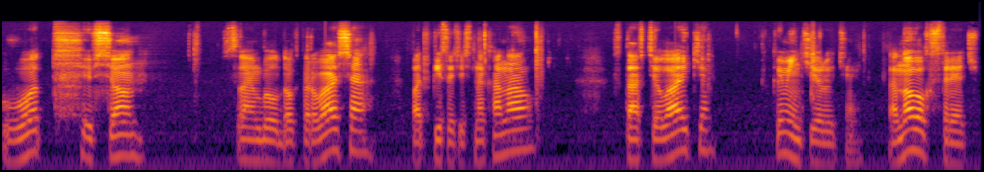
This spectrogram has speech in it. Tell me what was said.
Вот и все. С вами был доктор Вася. Подписывайтесь на канал, ставьте лайки, комментируйте. До новых встреч!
